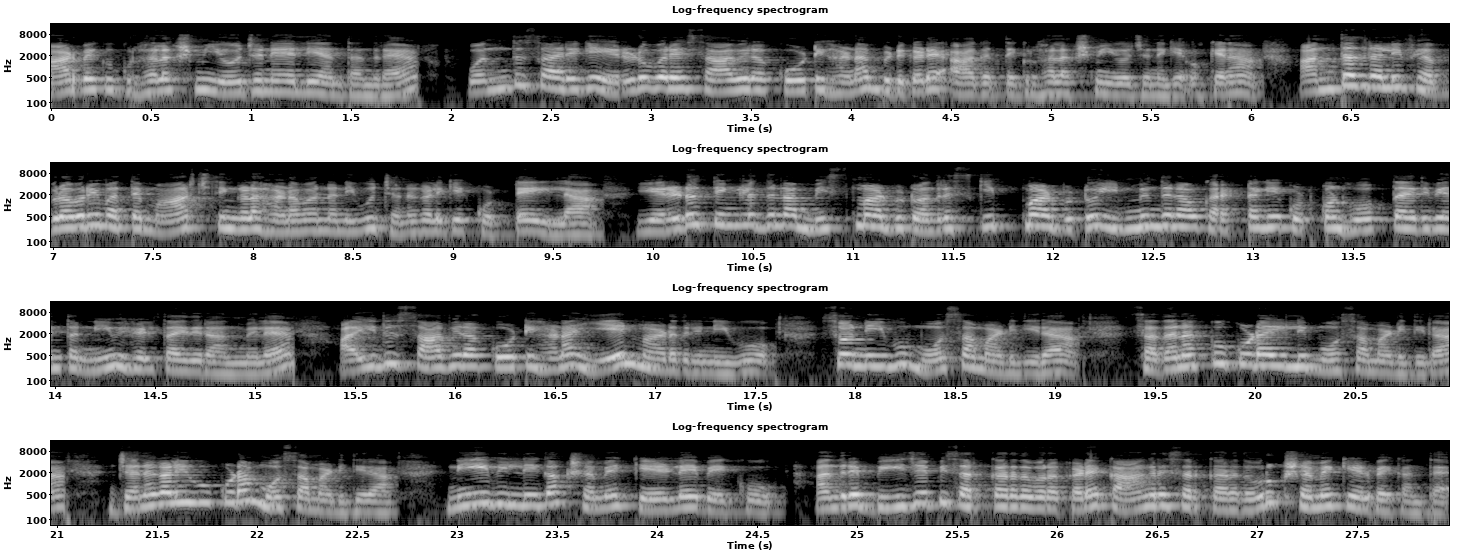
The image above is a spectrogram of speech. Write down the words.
ಮಾಡಬೇಕು ಗೃಹಲಕ್ಷ್ಮಿ ಯೋಜನೆಯಲ್ಲಿ ಅಂತಂದ್ರೆ ಒಂದು ಸಾರಿಗೆ ಎರಡೂವರೆ ಸಾವಿರ ಕೋಟಿ ಹಣ ಬಿಡುಗಡೆ ಆಗುತ್ತೆ ಗೃಹಲಕ್ಷ್ಮಿ ಯೋಜನೆಗೆ, ಓಕೆನಾ? ಅಂತದ್ರಲ್ಲಿ ಫೆಬ್ರವರಿ ಮತ್ತೆ ಮಾರ್ಚ್ ತಿಂಗಳ ಹಣವನ್ನ ನೀವು ಜನಗಳಿಗೆ ಕೊಟ್ಟೇ ಇಲ್ಲ. ಎರಡು ತಿಂಗಳದನ್ನ ಮಿಸ್ ಮಾಡ್ಬಿಟ್ಟು, ಅಂದ್ರೆ ಸ್ಕಿಪ್ ಮಾಡ್ಬಿಟ್ಟು, ಇನ್ಮಿಂದ ನಾವು ಕರೆಕ್ಟಾಗಿ ಕೊಟ್ಕೊಂಡು ಹೋಗ್ತಾ ಇದೀವಿ ಅಂತ ನೀವು ಹೇಳ್ತಾ ಇದೀರಾ ಅಂದ್ಮೇಲೆ, ಐದು ಸಾವಿರ ಕೋಟಿ ಹಣ ಏನ್ ಮಾಡಿದ್ರಿ ನೀವು? ಸೊ ನೀವು ಮೋಸ ಮಾಡಿದೀರಾ ಸದನಕ್ಕೂ ಕೂಡ ಇಲ್ಲಿ ಮೋಸ ಮಾಡಿದೀರಾ ಜನಗಳಿಗೂ ಕೂಡ ಮೋಸ ಮಾಡಿದೀರಾ ನೀವಿಲ್ಲೀಗ ಕ್ಷಮೆ ಕೇಳಲೇಬೇಕು. ಅಂದ್ರೆ ಬಿಜೆಪಿ ಸರ್ಕಾರದವರ ಕಡೆ ಕಾಂಗ್ರೆಸ್ ಸರ್ಕಾರದವರು ಕ್ಷಮೆ ಕೇಳಬೇಕಂತೆ.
